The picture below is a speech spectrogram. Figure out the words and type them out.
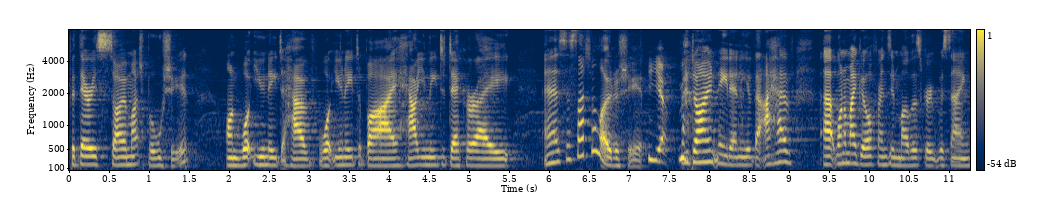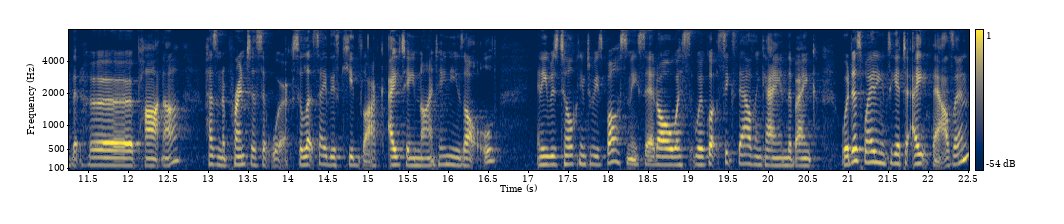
but there is so much bullshit on what you need to have, what you need to buy, how you need to decorate, and it's just such a load of shit. Yep. You don't need any of that. I have uh, one of my girlfriends in mother's group was saying that her partner has an apprentice at work. So let's say this kid's like 18, 19 years old. And he was talking to his boss and he said, Oh, we're, we've got 6,000K in the bank. We're just waiting to get to 8,000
